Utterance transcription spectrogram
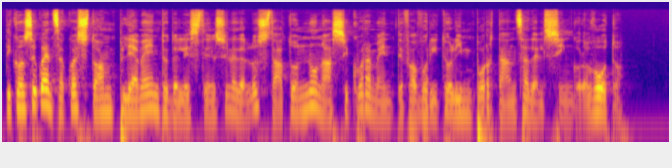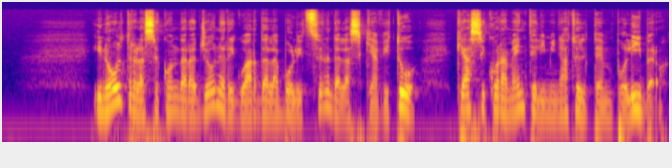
Di conseguenza questo ampliamento dell'estensione dello Stato non ha sicuramente favorito l'importanza del singolo voto. Inoltre la seconda ragione riguarda l'abolizione della schiavitù, che ha sicuramente eliminato il tempo libero.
